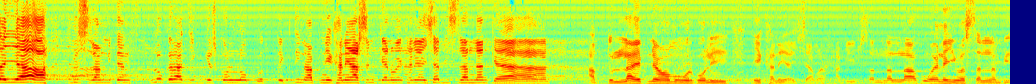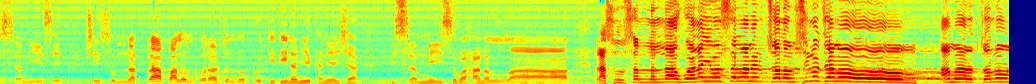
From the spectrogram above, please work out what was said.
যাইয়া বিশ্রাম নিতেন। লোকেরা জিজ্ঞেস করল, প্রত্যেকদিন আপনি এখানে আসেন কেন? এখানে আইসা বিশ্রাম নেন কেন? আব্দুল্লাহ ইবনে অমর বলি, এখানে আইসা আমার হাবিব আলাইহি ওয়াসাল্লাম বিশ্রাম নিয়েছেন। সেই সুন্নাতটা পালন করার জন্য প্রতিদিন আমি এখানে আইসা বিশ্রাম নেই, সুবহানাল্লাহ। রাসূল সাল্লাল্লাহু আলাইহি ওয়াসাল্লামের চলন ছিল যেমন, আমার চলন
